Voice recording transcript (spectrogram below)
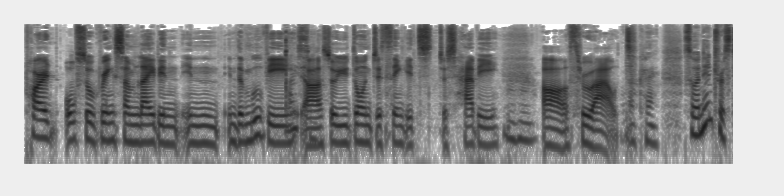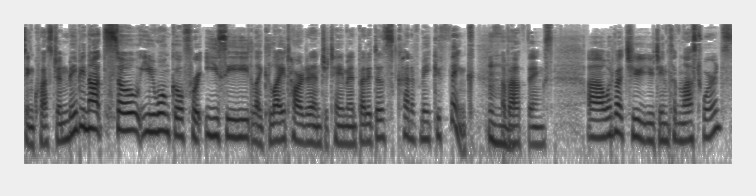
part also brings some light in in in the movie. Uh, so you don't just think it's just happy mm-hmm. uh, throughout. Okay, so an interesting question. Maybe not so you won't go for easy like lighthearted entertainment, but it does kind of make you think mm-hmm. about things. Uh, what about you, Eugene? Some last words?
